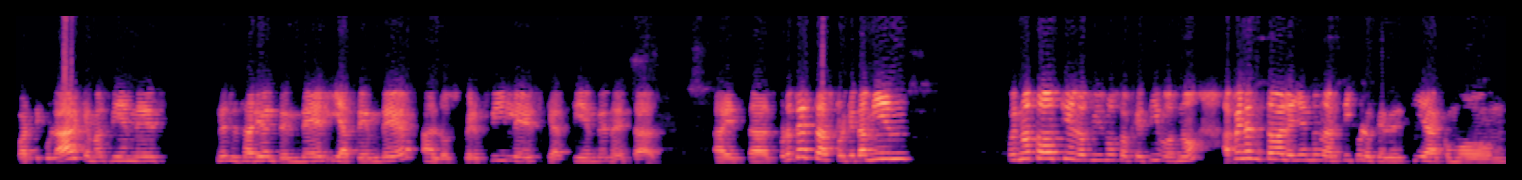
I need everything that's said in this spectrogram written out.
particular, que más bien es necesario entender y atender a los perfiles que atienden a estas, a estas protestas, porque también pues no todos tienen los mismos objetivos, ¿no? Apenas estaba leyendo un artículo que decía como,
